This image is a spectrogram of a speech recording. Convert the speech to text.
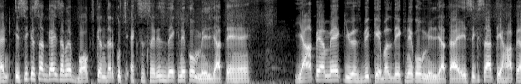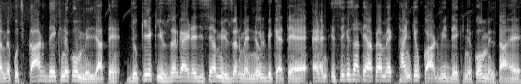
एंड इसी के साथ गाइज़ हमें बॉक्स के अंदर कुछ एक्सेसरीज देखने को मिल जाते हैं। यहाँ पे हमें एक यूएसबी केबल देखने को मिल जाता है। इसी के साथ यहाँ पे हमें कुछ कार्ड देखने को मिल जाते हैं, जो कि एक यूज़र गाइड है, जिसे हम यूज़र मैनुअल भी कहते हैं। एंड इसी के साथ यहाँ पे हमें एक थैंक यू कार्ड भी देखने को मिलता है।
